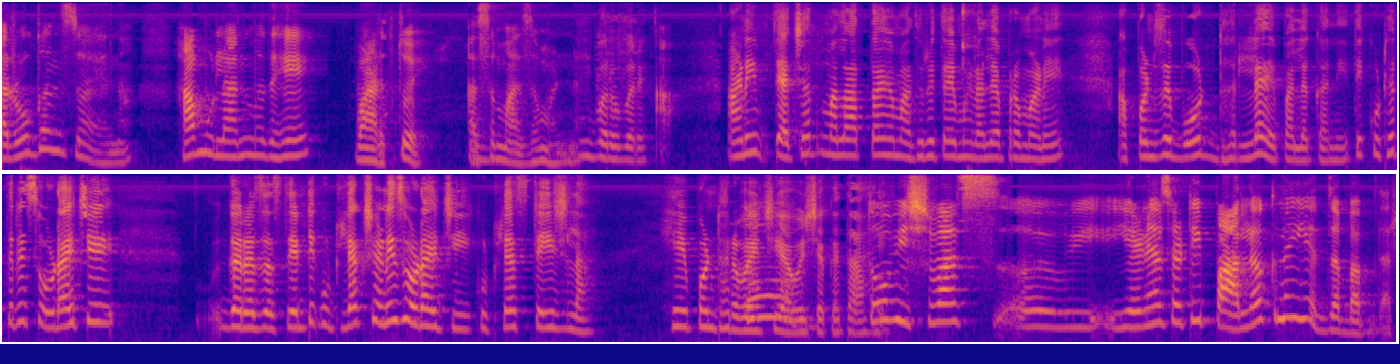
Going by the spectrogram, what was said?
अरोगन्स जो आहे ना हा मुलांमध्ये वाढतोय असं माझं म्हणणं आहे. बरोबर आहे. आणि त्याच्यात मला आता ह्या माधुरीताई म्हणाल्याप्रमाणे आपण जे बोट धरलंय पालकांनी ते कुठेतरी सोडायची गरज असते. आणि ती कुठल्या क्षणी सोडायची? कुठल्या स्टेजला? हे पण ठरवायची आवश्यकता आहे. तो विश्वास येण्यासाठी पालक नाही आहेत जबाबदार.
